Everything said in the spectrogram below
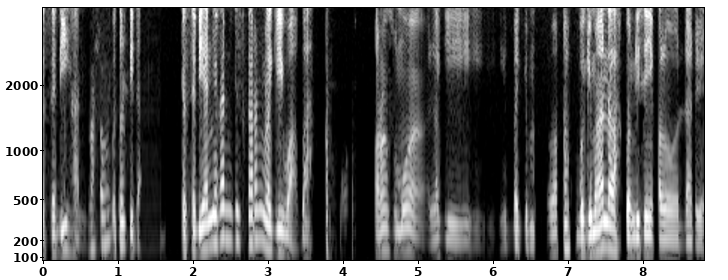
kesedihan, masuk betul tidak? Kesedihannya kan sekarang lagi wabah, orang semua lagi bagi apa bagaimana lah kondisinya kalau dari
